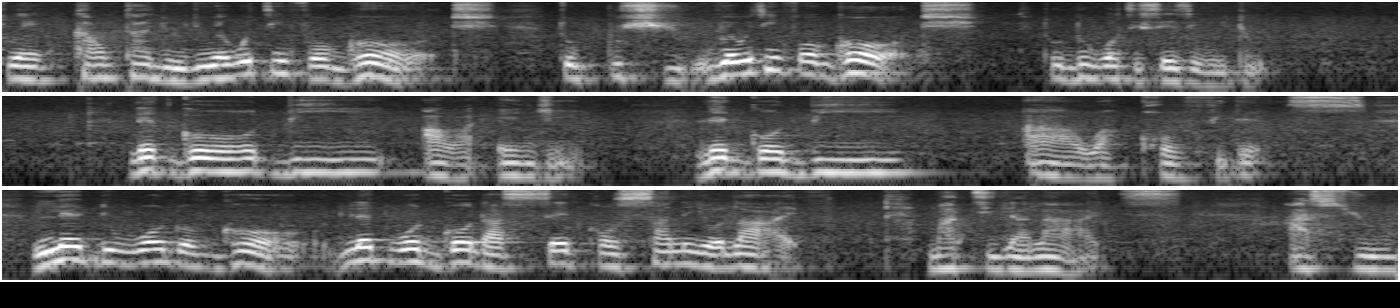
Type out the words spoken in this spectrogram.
to encounter you. You were waiting for God to push you. You were waiting for God to do what He says He will do. Let God be our engine. Let God be our confidence. Let the word of God, let what God has said concerning your life materialize as you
